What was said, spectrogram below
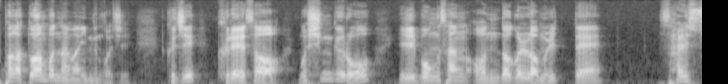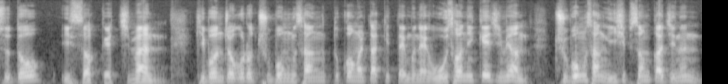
5파가 또 한 번 남아 있는 거지. 그지? 그래서 뭐 신규로 일봉상 언덕을 넘을 때 살 수도 있었겠지만 기본적으로 주봉상 뚜껑을 땄기 때문에 5선이 깨지면 주봉상 20선까지는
